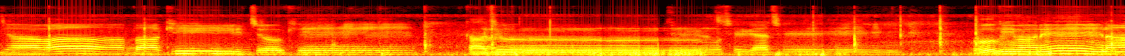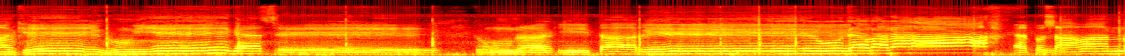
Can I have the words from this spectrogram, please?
যাওয়া পাখির চোখে। কাজল মুছে গেছে। অভিমানে না খেয়ে ঘুমিয়ে গেছে। তোমরা কি তারে ও যাবারা এত সামান্য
